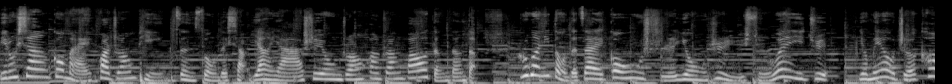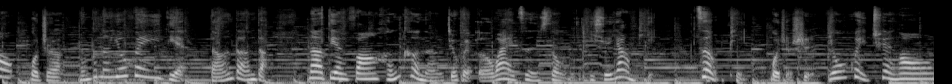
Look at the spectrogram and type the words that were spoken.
比如像购买化妆品赠送的小样呀、试用装化妆包等等等。如果你懂得在购物时用日语询问一句有没有折扣，或者能不能优惠一点等等等，那店方很可能就会额外赠送你一些样品。赠品或者是优惠券哦。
